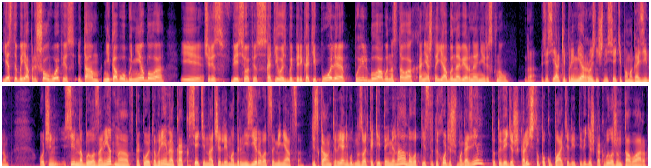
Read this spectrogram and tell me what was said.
Если бы я пришел в офис, и там никого бы не было, и через весь офис катилось бы перекати поле, пыль была бы на столах, конечно, я бы, наверное, не рискнул. Да. Здесь яркий пример розничной сети по магазинам. Очень сильно было заметно в какое-то время, как сети начали модернизироваться, меняться. Дискаунтер. Я не буду называть какие-то имена, но вот если ты ходишь в магазин, то ты видишь количество покупателей, ты видишь, как выложен товар,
